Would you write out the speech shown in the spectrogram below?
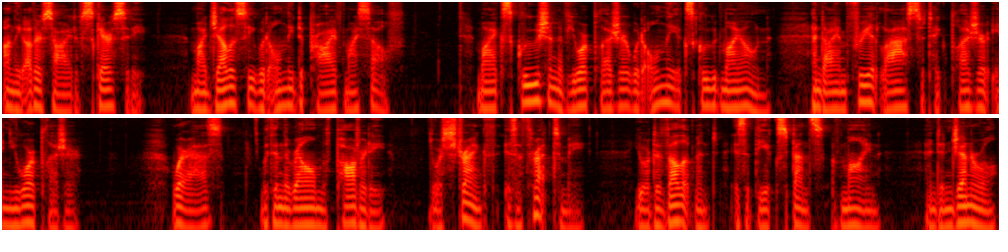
on the other side of scarcity, my jealousy would only deprive myself. My exclusion of your pleasure would only exclude my own, and I am free at last to take pleasure in your pleasure. Whereas, within the realm of poverty, your strength is a threat to me, your development is at the expense of mine, and in general,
